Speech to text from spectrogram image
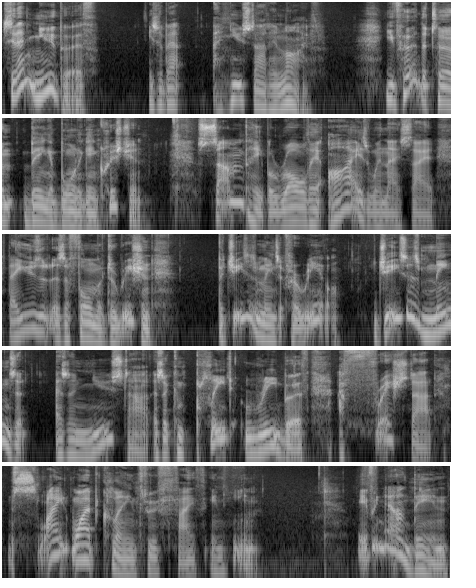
See, that new birth is about a new start in life. You've heard the term being a born again Christian. Some people roll their eyes when they say it, they use it as a form of derision, but Jesus means it for real. Jesus means it as a new start, as a complete rebirth, a fresh start, a slate wiped clean through faith in Him. Every now and then,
